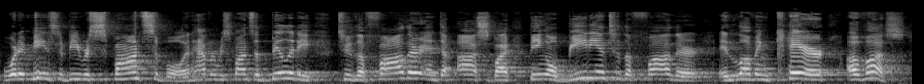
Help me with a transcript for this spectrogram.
what it means to be responsible and have a responsibility to the Father and to us by being obedient to the Father in loving care of us.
